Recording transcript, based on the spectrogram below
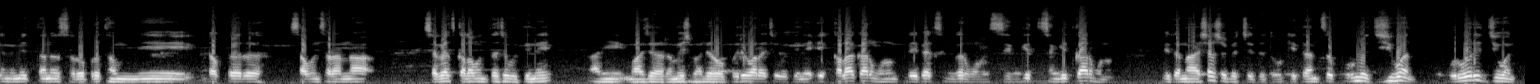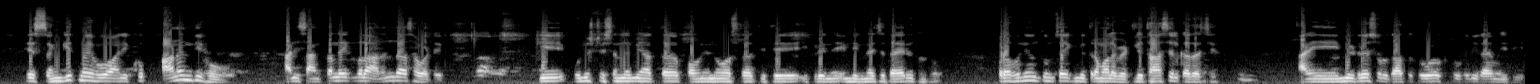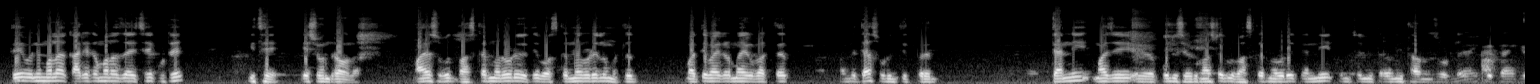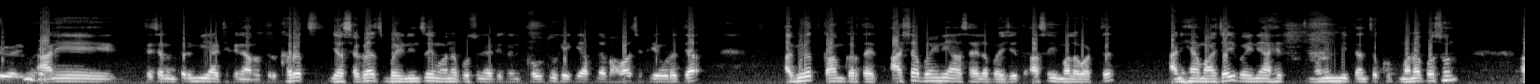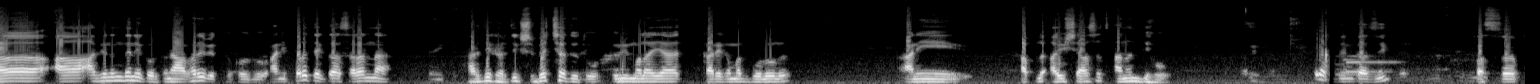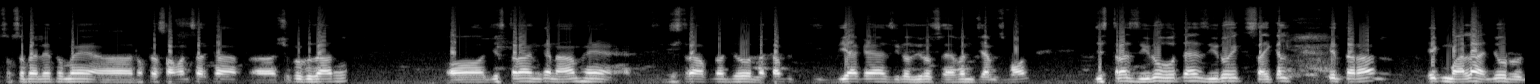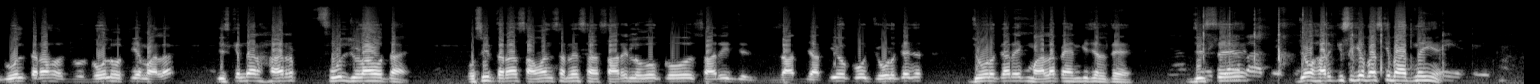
दिवसाच्या निमित्तानं सर्वप्रथम मी डॉक्टर सावंत सरांना सगळ्याच कलावंताच्या वतीने आणि माझ्या रमेश भालेराव परिवाराच्या वतीने एक कलाकार म्हणून प्लेबॅक सिंगर म्हणून संगीत संगीतकार म्हणून मी त्यांना अशा शुभेच्छा देतो की त्यांचं पूर्ण जीवन उर्वरित जीवन हे संगीतमय हो आणि खूप आनंदी हो. आणि सांगताना एक मला आनंद असा वाटेल की पोलीस स्टेशनला मी आता पावणे नऊ वाजता तिथे इकडे निघण्याच्या तयारीत होतो. प्रभूने तुमचा एक मित्र मला भेटले तर असेल कदाचित. आणि मी ड्रेसवर होतो आता तो ओळखतो की काय माहिती. ते म्हणे मला कार्यक्रमाला जायचंय कुठे? इथे यशवंतरावला. माझ्यासोबत भास्कर नरोडे होते. भास्कर नरोडेला म्हटलं मग ते माझ्याकडे माझ्याकडे बघतात. म्हणलं त्या सोडून तिथपर्यंत. त्यांनी माझे police head constable Bhaskar Narode त्यांनी तुमच्या मित्रांनी इथं आणून सोडलं आणि त्याच्यानंतर मी या ठिकाणी आलो. तर खरंच या सगळ्याच बहिणींचंही मनापासून या ठिकाणी कौतुक आहे की आपल्या भावासाठी एवढं त्या अविरत काम करतायत. अशा बहिणी असायला पाहिजेत असंही मला वाटतं. आणि ह्या माझ्याही बहिणी आहेत म्हणून मी त्यांचं खूप मनापासून आ- अभिनंदनही करतो आणि आभारही व्यक्त करतो. आणि परत एकदा सरांना हार्दिक हार्दिक शुभेच्छा देतो. तुम्ही मला या कार्यक्रमात बोलवलं आणि आपलं आयुष्य असंच आनंदी हो. काजी. फर्स्ट सबसे पहले तो मैं डॉक्टर सावंत सर का शुक्रगुजार हूँ। और जिस तरह इनका नाम है जिस तरह अपना जो लकब दिया गया है zero zero seven James Bond जिस तरह ज़ीरो होता है ज़ीरो एक साइकिल की तरह एक माला जो गोल तरह गोल होती है माला जिसके अंदर हर फूल जुड़ा होता है। उसी तरह सावंत सर ने सा, सारे लोगों को सारी जा, जातियों को जोड़ के जोड़कर एक माला पहन के चलते हैं जिससे जो हर किसी के बस की बात नहीं है।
